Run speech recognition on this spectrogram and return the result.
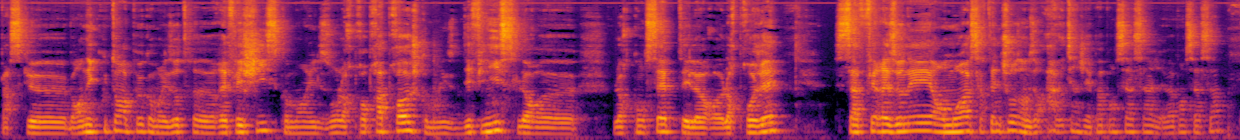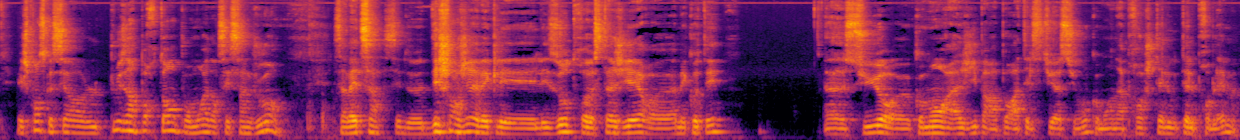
Parce que bah, en écoutant un peu comment les autres euh, réfléchissent, comment ils ont leur propre approche, comment ils définissent leur, euh, leur concept et leur, leur projet, ça fait résonner en moi certaines choses en me disant ah tiens j'avais pas pensé à ça j'avais pas pensé à ça et je pense que c'est le plus important pour moi dans ces cinq jours ça va être ça c'est d'échanger avec les, les, autres stagiaires euh, à mes côtés euh, sur euh, comment on réagit par rapport à telle situation, comment on approche tel ou tel problème.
